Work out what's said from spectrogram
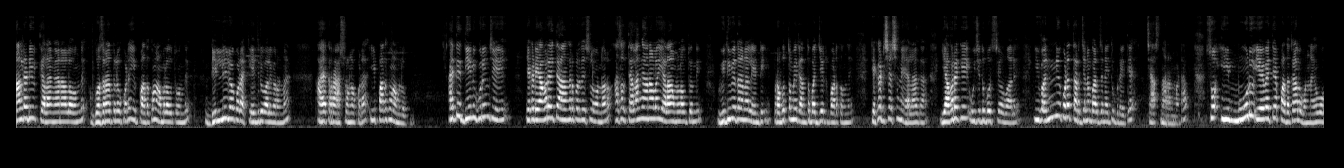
ఆల్రెడీ తెలంగాణలో ఉంది గుజరాత్లో కూడా ఈ పథకం అమలవుతుంది ఢిల్లీలో కూడా కేజ్రీవాల్ గారు ఉన్న ఆ యొక్క రాష్ట్రంలో కూడా ఈ పథకం అమలవుతుంది. అయితే దీని గురించి ఇక్కడ ఎవరైతే ఆంధ్రప్రదేశ్లో ఉన్నారో అసలు తెలంగాణలో ఎలా అమలవుతుంది? విధి విధానాలు ఏంటి? ప్రభుత్వం మీద ఎంత బడ్జెట్ పడుతుంది? టికెట్ సెషన్ ఎలాగా? ఎవరికి ఉచిత బస్సు ఇవ్వాలి? ఇవన్నీ కూడా తర్జన భర్జన అయితే ఇప్పుడైతే చేస్తున్నారనమాట సో ఈ మూడు ఏవైతే పథకాలు ఉన్నాయో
